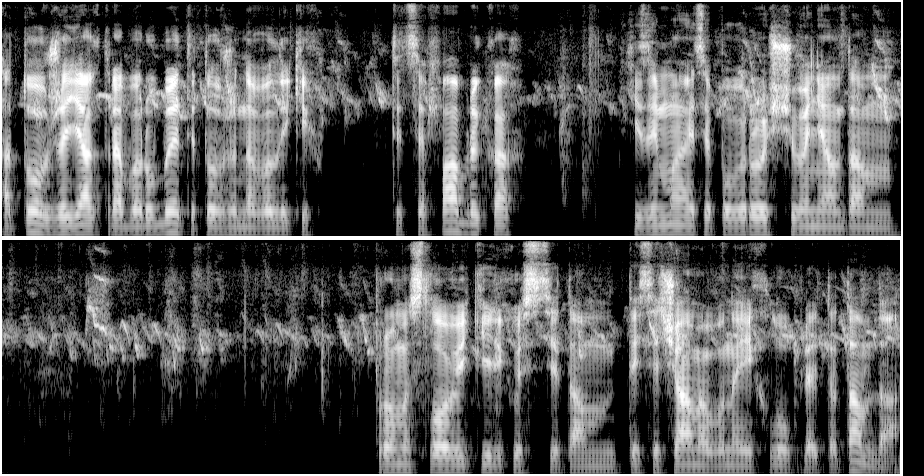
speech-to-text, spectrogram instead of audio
А то вже як треба робити, то вже на великих ТЦ-фабриках, які займаються по вирощуванням там промисловій кількості, там тисячами вони їх луплять, то там да.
